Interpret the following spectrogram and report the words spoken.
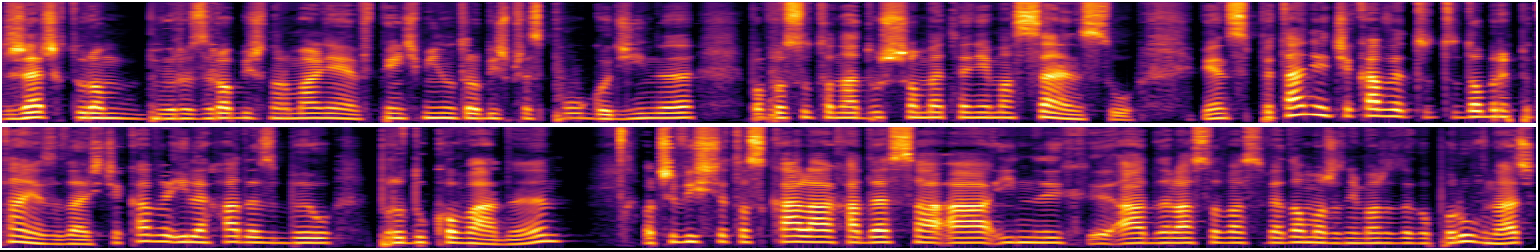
Rzecz, którą zrobisz normalnie w 5 minut, robisz przez pół godziny, po prostu to na dłuższą metę nie ma sensu. Więc pytanie ciekawe, to, to dobre pytanie zadałeś. Ciekawe, ile Hades był produkowany Oczywiście to skala Hadesa, a innych, a The Last of Us wiadomo, że nie można tego porównać,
